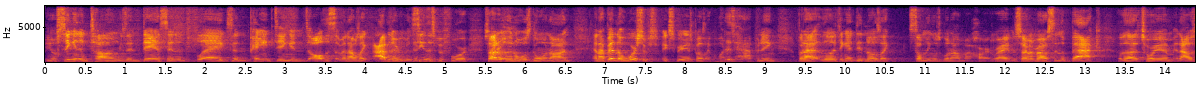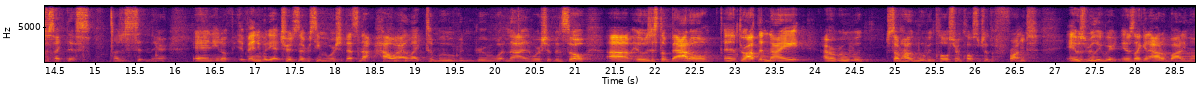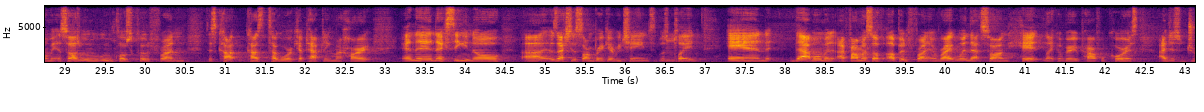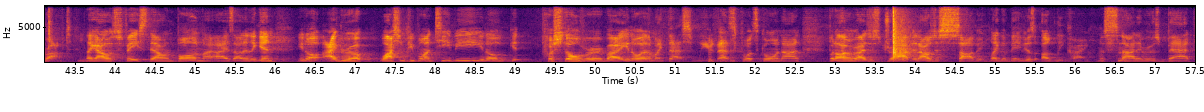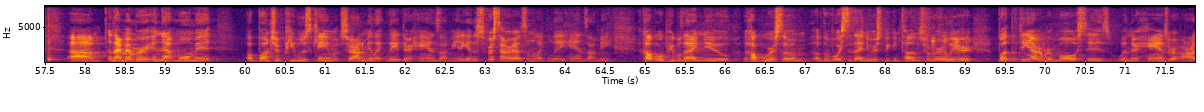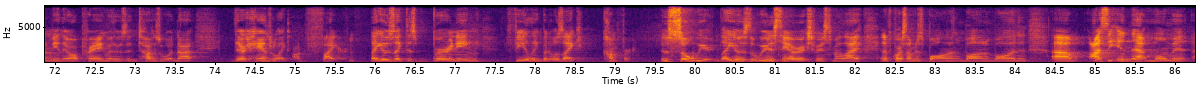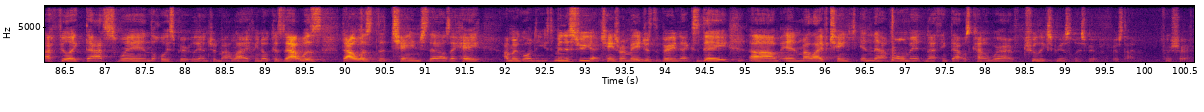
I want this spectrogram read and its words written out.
you know, singing in tongues and dancing and flags and painting and all this stuff. And I was like, I've never even seen this before, so I don't really know what's going on. And I've been to worship experience, but I was like, what is happening? But I, the only thing I did know was like something was going on in my heart, right? And so I remember I was in the back of the auditorium and I was just like this. I was just sitting there. And you know, if, if, anybody at church has ever seen me worship, that's not how I like to move and groove and whatnot and worship. And so um, it was just a battle. And throughout the night, I remember somehow moving closer and closer to the front it was really weird. It was like an out of body moment. And so I was moving, moving closer to the front, and this constant tug of war kept happening in my heart. And then next thing you know, uh, it was actually the song "Break Every Chain" was mm. played. And that moment, I found myself up in front, and right when that song hit, like a very powerful chorus, I just dropped. Mm. Like I was face down, bawling my eyes out. And again, you know, I grew up watching people on TV, you know, get pushed over by, you know, what, I'm like, that's weird. That's what's going on. But I remember I just dropped and I was just sobbing like a baby. It was ugly crying. It was snot everywhere. It was bad. Um, and I remember in that moment, a bunch of people just came, surrounded me, like laid their hands on me. And again, this is the first time I had someone like lay hands on me. A couple were people that I knew. A couple were some of the voices that I knew were speaking tongues from earlier. but the thing I remember most is when their hands were on me and they're all praying, whether it was in tongues or whatnot their hands were like on fire. Like it was like this burning feeling, but it was like comfort. It was so weird. Like it was the weirdest thing I ever experienced in my life. And of course, I'm just bawling and bawling and bawling. And um, honestly, in that moment, I feel like that's when the Holy Spirit really entered my life. You know, because that was that was the change that I was like, hey, I'm gonna go into youth ministry. I changed my majors the very next day, um, and my life changed in that moment. And I think that was kind of where I've truly experienced the Holy Spirit for the first time, for sure.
